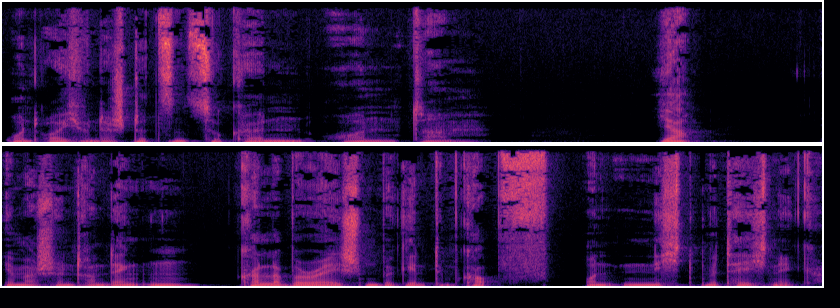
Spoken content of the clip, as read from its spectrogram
und euch unterstützen zu können. Und ähm, ja, immer schön dran denken. Collaboration beginnt im Kopf und nicht mit Technik.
